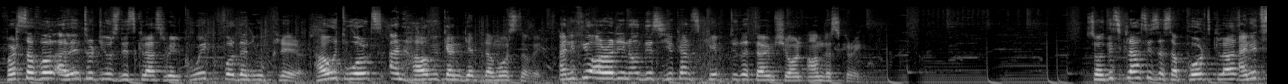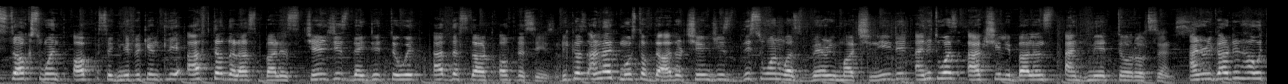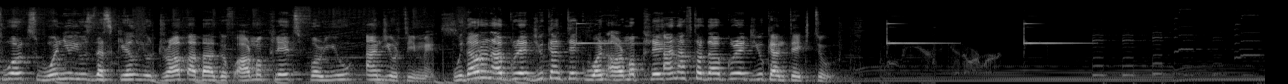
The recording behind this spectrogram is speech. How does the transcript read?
First of all, I'll introduce this class real quick for the new players, how it works and how you can get the most of it. And if you already know this, you can skip to the time shown on the screen. So this class is a support class and its stocks went up significantly after the last balance changes they did to it at the start of the season. Because unlike most of the other changes, this one was very much needed and it was actually balanced and made total sense. And regarding how it works, when you use the skill, you drop a bag of armor plates for you and your teammates. Without an upgrade, you can take one armor plate and after the upgrade, you can take two.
